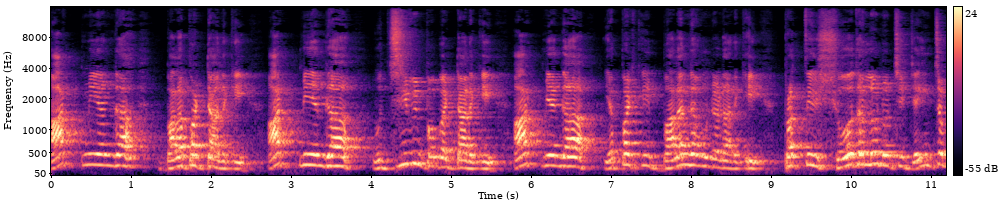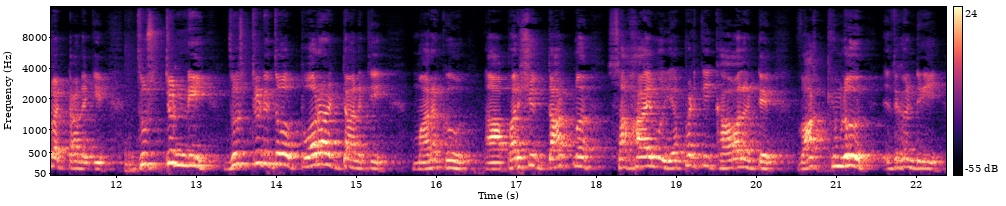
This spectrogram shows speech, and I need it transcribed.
ఆత్మీయంగా బలపడటానికి ఆత్మీయంగా ఉజ్జీవింపబడటానికి ఆత్మీయంగా ఎప్పటికీ బలంగా ఉండడానికి ప్రతి శోధనలో నుంచి జయించబడటానికి దుష్టుణ్ణి దుష్టుడితో పోరాడటానికి మనకు ఆ పరిశుద్ధాత్మ సహాయము ఎప్పటికీ కావాలంటే వాక్యంలో ఎదగండి.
